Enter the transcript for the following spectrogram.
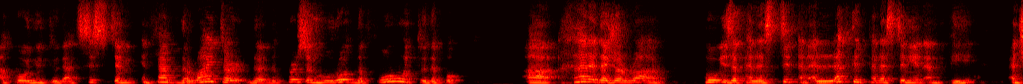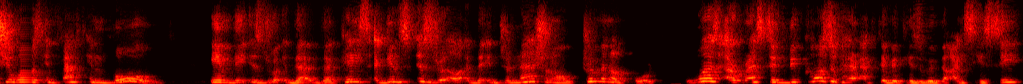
according to that system. In fact, the writer, the, the person who wrote the foreword to the book, uh, Khalida Jarrar, who is a Palestinian, an elected Palestinian MP, and she was in fact involved in the, the, the case against Israel at the International Criminal Court was arrested because of her activities with the ICC.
